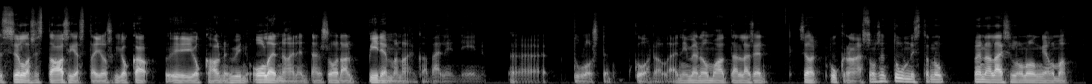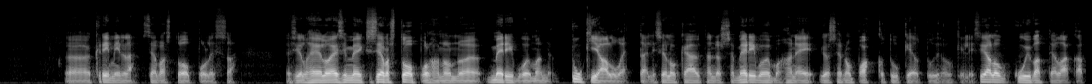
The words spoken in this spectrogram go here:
sellaisesta asiasta, joka, joka on hyvin olennainen tämän sodan pidemmän aikavälin niin, ö, tulosten kohdalla. Ja nimenomaan tällaisen, se on, Ukrainassa on sen tunnistanut, venäläisillä on ongelma ö, Krimillä, Sevastopolissa. Ja silloin heillä on esimerkiksi, Sevastopolhan on merivoiman tukialuetta, eli siellä on käytännössä, merivoimahan ei, jos sen on pakko tukeutua johonkin, eli siellä on kuivat telakat,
